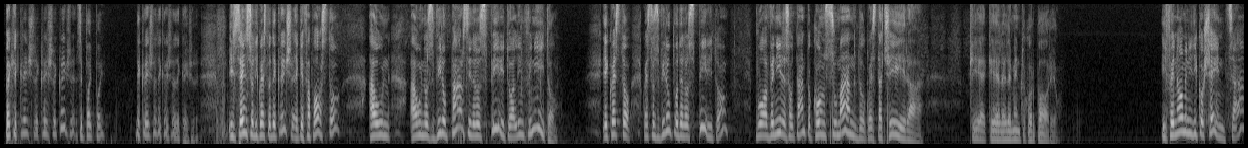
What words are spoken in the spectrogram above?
Perché crescere, crescere, crescere, se poi poi decrescere, decrescere, decrescere. Il senso di questo decrescere è che fa posto a, un, a uno svilupparsi dello spirito all'infinito. E questo, questo sviluppo dello spirito può avvenire soltanto consumando questa cera che è, che è l'elemento corporeo. I fenomeni di coscienza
